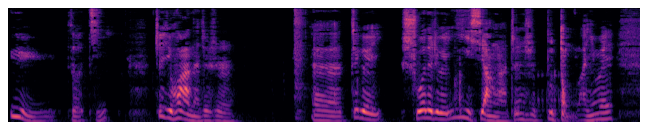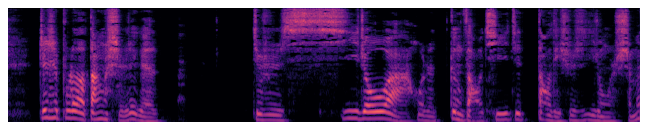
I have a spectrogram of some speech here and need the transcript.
欲则吉。这句话呢，就是呃，这个说的这个意象啊，真是不懂了，因为真是不知道当时这个就是。西周啊，或者更早期，这到底是一种什么？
